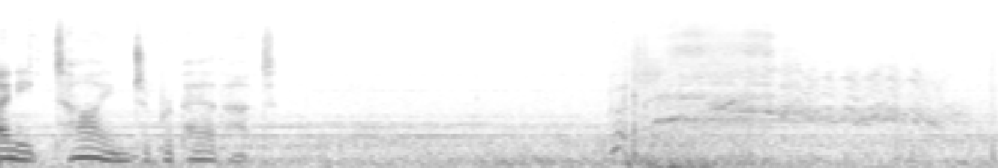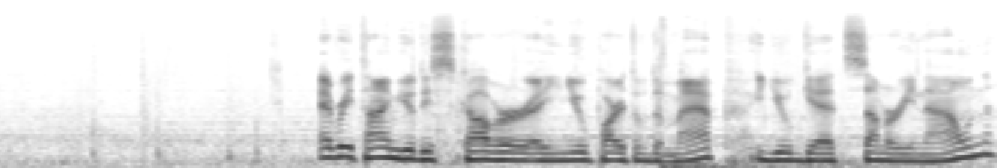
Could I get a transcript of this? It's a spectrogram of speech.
I need time to prepare that. Every time you discover a new part of the map, you get some renown.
